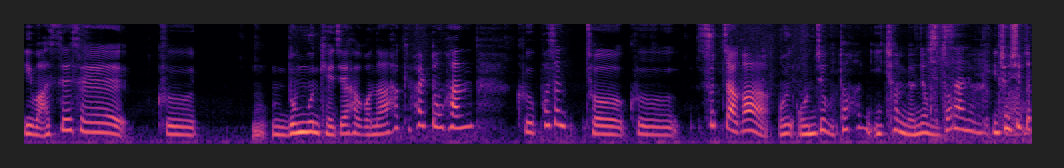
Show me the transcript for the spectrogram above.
이 왓셋에 그 음, 논문 게재하거나 학교 활동한 그 퍼센트 저 그 숫자가 어, 언제부터 한 2000 몇 년부터 14년부터. 2010년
